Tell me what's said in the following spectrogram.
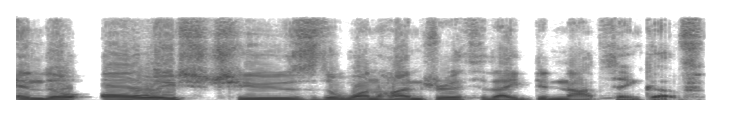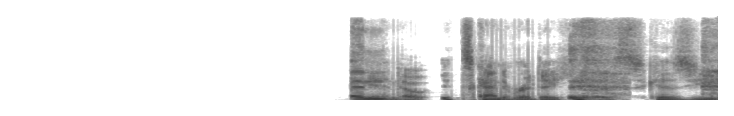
and they'll always choose the 100th that I did not think of. And you know, it's kind of ridiculous because you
